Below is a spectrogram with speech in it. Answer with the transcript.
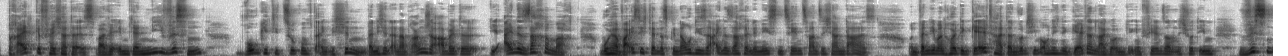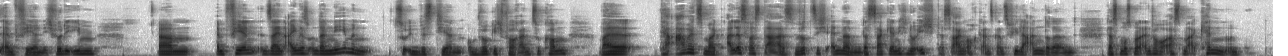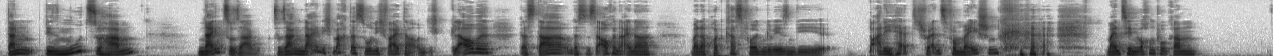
breit gefächerter ist, weil wir eben ja nie wissen, wo geht die Zukunft eigentlich hin? Wenn ich in einer Branche arbeite, die eine Sache macht, woher weiß ich denn, dass genau diese eine Sache in den nächsten 10, 20 Jahren da ist? Und wenn jemand heute Geld hat, dann würde ich ihm auch nicht eine Geldanlage unbedingt empfehlen, sondern ich würde ihm Wissen empfehlen. Ich würde ihm ähm, empfehlen, in sein eigenes Unternehmen zu investieren, um wirklich voranzukommen, weil der Arbeitsmarkt, alles was da ist, wird sich ändern. Das sagt ja nicht nur ich, das sagen auch ganz, ganz viele andere. Und das muss man einfach auch erstmal erkennen und dann den Mut zu haben, Nein zu sagen. Zu sagen, nein, ich mache das so nicht weiter. Und ich glaube, dass da, und das ist auch in einer meiner Podcast-Folgen gewesen, wie Body Head Transformation, mein 10-Wochen-Programm,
